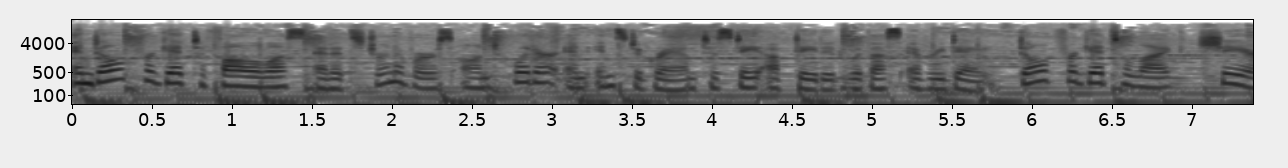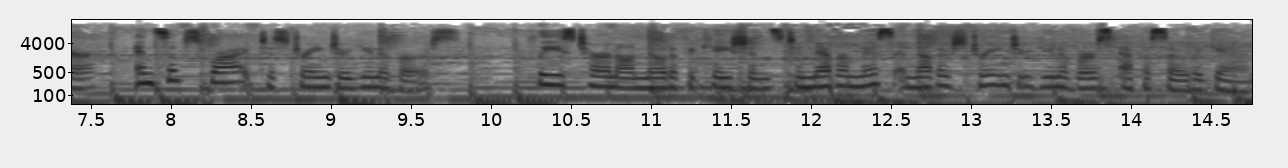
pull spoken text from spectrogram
And don't forget to follow us at Straniverse on Twitter and Instagram to stay updated with us every day. Don't forget to like, share, and subscribe to Stranger Universe. Please turn on notifications to never miss another Stranger Universe episode again.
